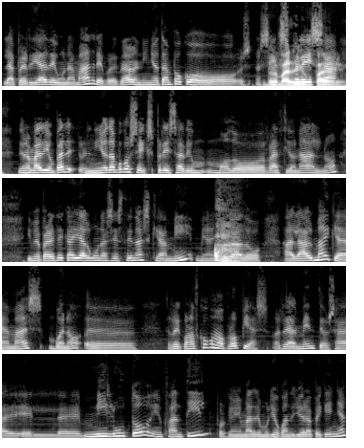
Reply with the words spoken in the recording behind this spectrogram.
la pérdida de una madre? Porque claro, el niño tampoco se una madre y un expresa padre. de una madre y un padre. El Mm. niño tampoco se expresa de un modo racional, ¿no? Y me parece que hay algunas escenas que a mí me han llegado al alma y que además, bueno, eh, reconozco como propias realmente. O sea, el, eh, mi luto infantil, porque mi madre murió cuando yo era pequeña,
